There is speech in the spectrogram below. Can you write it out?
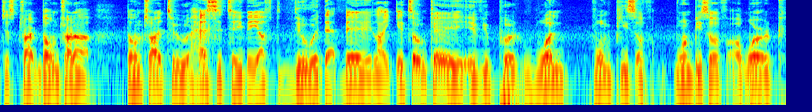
just try don't try to don't try to hesitate. That you have to do it that day. Like it's okay if you put one one piece of one piece of uh, work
